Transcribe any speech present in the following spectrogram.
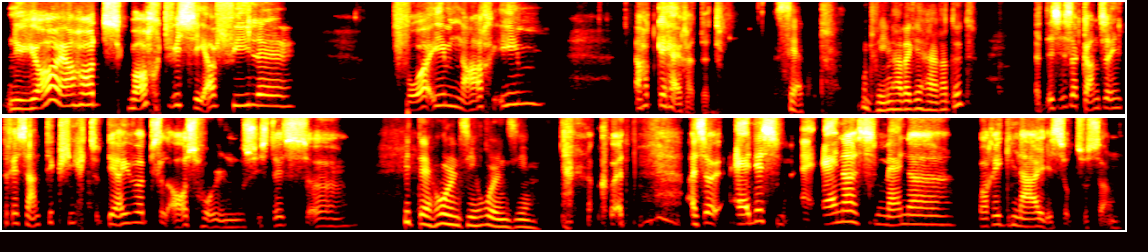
ja, er hat es gemacht wie sehr viele vor ihm, nach ihm. Er hat geheiratet. Sehr gut. Und wen hat er geheiratet? Das ist eine ganz interessante Geschichte, zu der ich ein bisschen ausholen muss. Ist das äh, Bitte holen Sie, holen Sie. gut? Also eines, eines meiner Originale sozusagen.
